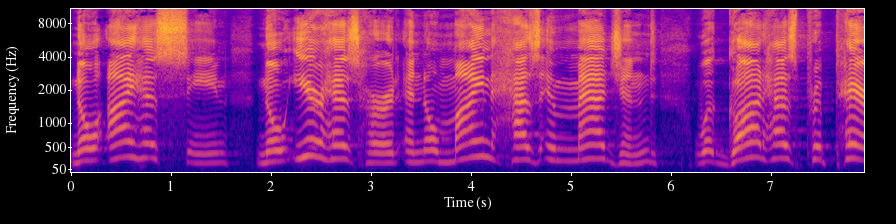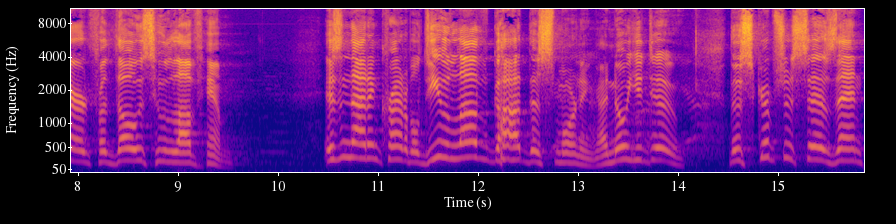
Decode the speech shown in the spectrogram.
no eye has seen, no ear has heard, and no mind has imagined what God has prepared for those who love him." Isn't that incredible? Do you love God this morning? I know you do. The scripture says then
